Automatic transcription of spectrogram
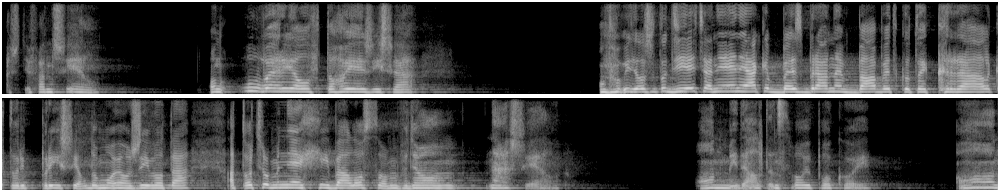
A Štefan šiel. On uveril v toho Ježiša. On uvidel, že to dieťa nie je nejaké bezbranné bábetko, to je král, ktorý prišiel do môjho života a to, čo mne chýbalo, som v ňom našiel. On mi dal ten svoj pokoj. On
